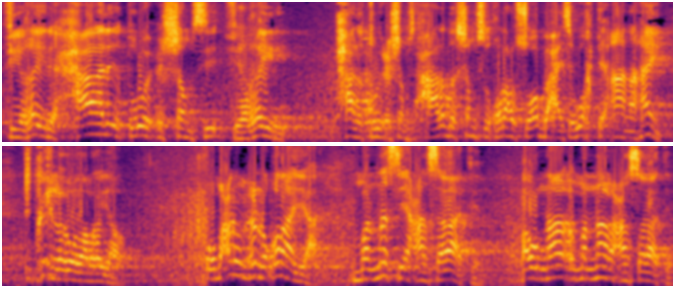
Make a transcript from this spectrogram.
fii ayri xaali uluuci shamsi fii ayri xaali uluuci shams xaaladda shamsi qoraxdu soo baxaysa wakti aan ahayn tuka in laga wadaa laga yaabo oo macnuhu muxuu noqonayaa man nasiya can salaatin aw man naama can salaatin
